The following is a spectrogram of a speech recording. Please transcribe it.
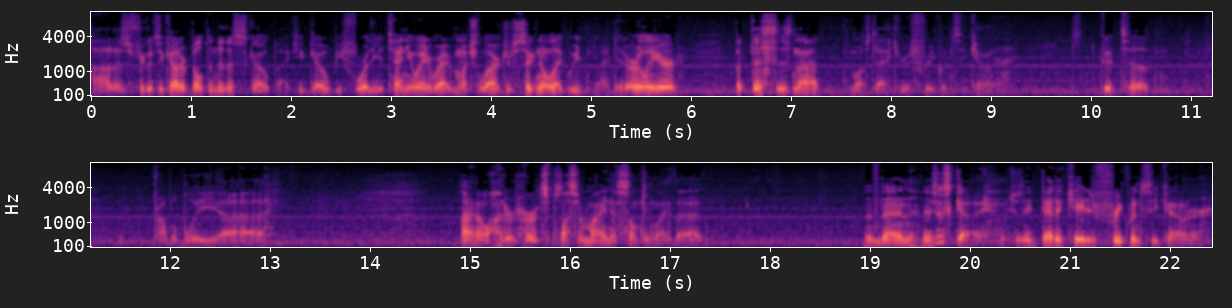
Uh, there's a frequency counter built into the scope. I could go before the attenuator where I have a much larger signal like we I did earlier, but this is not the most accurate frequency counter. It's good to probably, uh, I don't know, 100 hertz plus or minus, something like that. And then there's this guy, which is a dedicated frequency counter.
